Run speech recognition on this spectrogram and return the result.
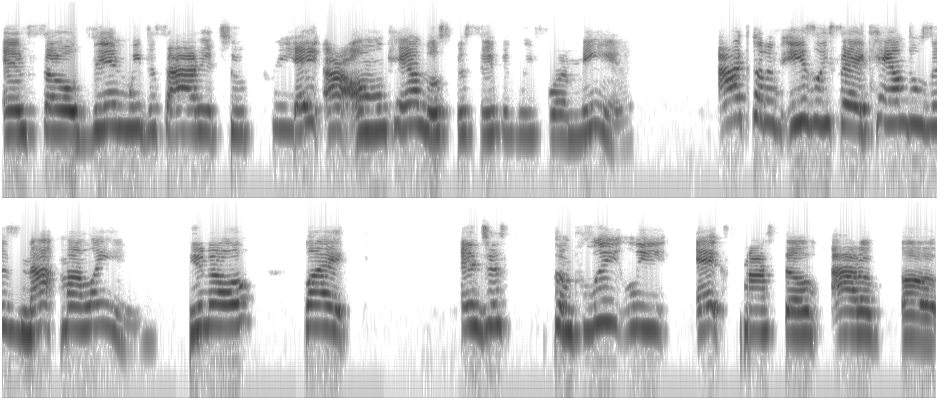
And so then we decided to create our own candles specifically for men. I could have easily said candles is not my lane, you know, like, and just completely X myself out of a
